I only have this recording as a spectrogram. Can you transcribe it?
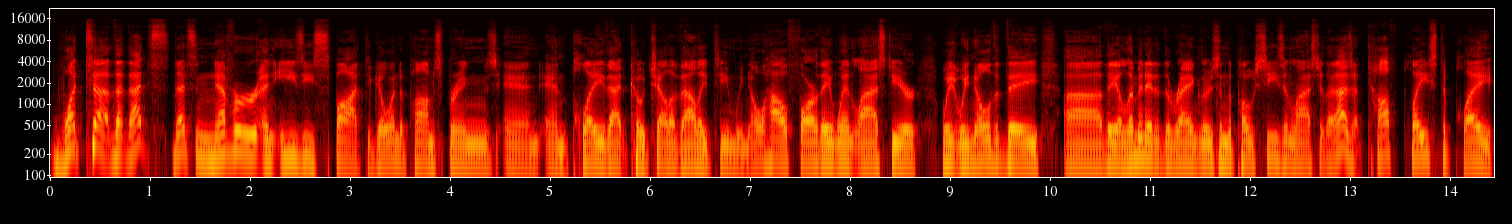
What uh, that that's that's never an easy spot to go into Palm Springs and and play that Coachella Valley team. We know how far they went last year. We we know that they uh, they eliminated the Wranglers in the postseason last year. That is a tough place to play.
